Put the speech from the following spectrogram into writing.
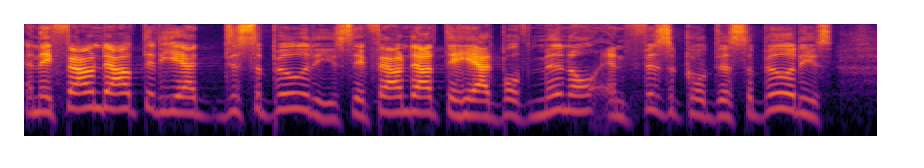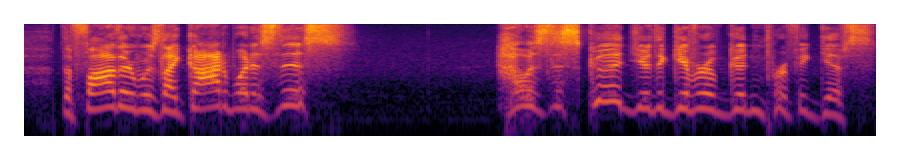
and they found out that he had disabilities. They found out that he had both mental and physical disabilities. The father was like, God, what is this? How is this good? You're the giver of good and perfect gifts.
